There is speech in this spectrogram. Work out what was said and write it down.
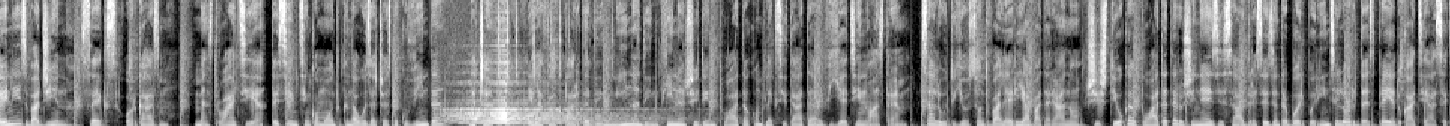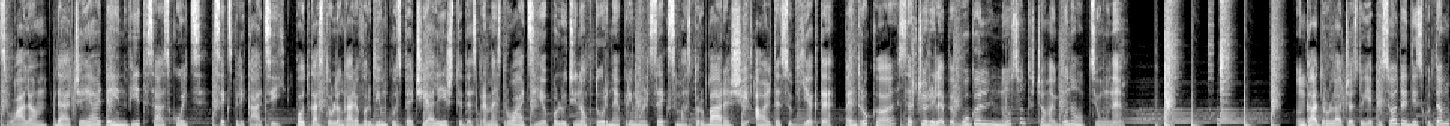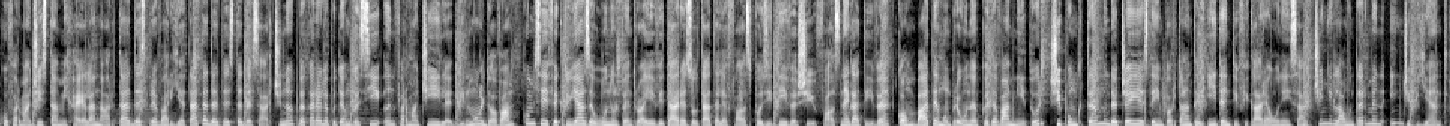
Penis, vagin, sex, orgasm, menstruație. Te simți incomod când auzi aceste cuvinte? De ce? Ele fac parte din mine, din tine și din toată complexitatea vieții noastre. Salut, eu sunt Valeria Batereanu și știu că poate te rușinezi să adresezi întrebări părinților despre educația sexuală. De aceea te invit să asculți Sexplicații, podcastul în care vorbim cu specialiști despre menstruație, poluții nocturne, primul sex, masturbare și alte subiecte, pentru că search pe Google nu sunt cea mai bună opțiune. În cadrul acestui episod discutăm cu farmacista Mihaela Narta despre varietatea de teste de sarcină pe care le putem găsi în farmaciile din Moldova, cum se efectuează unul pentru a evita rezultatele fals pozitive și fals negative, combatem împreună câteva mituri și punctăm de ce este importantă identificarea unei sarcini la un termen incipient.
